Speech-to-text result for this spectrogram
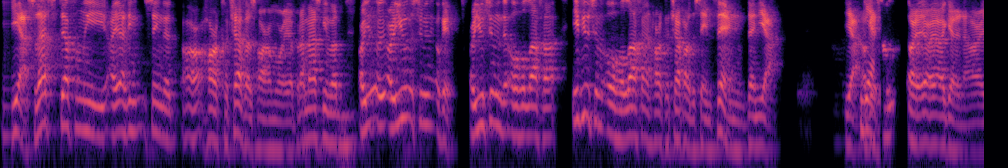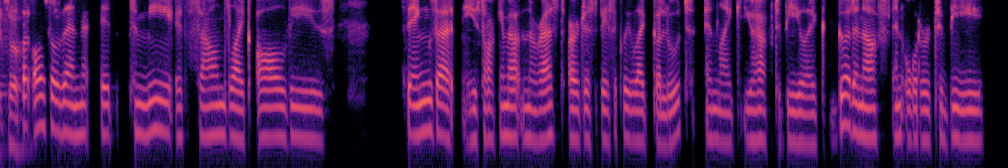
Yeah, so that's definitely. I, I think saying that Har Har is Har Hamoria, but I'm asking about. Are you are you assuming? Okay, are you assuming that Oholacha? If you assume Oholacha and Har Kachacha are the same thing, then yeah, yeah. Okay, Yeah. so all right, all right, I get it now. All right, so But also, then it to me, it sounds like all these things that he's talking about in the rest are just basically like galut, and like you have to be like good enough in order to be,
